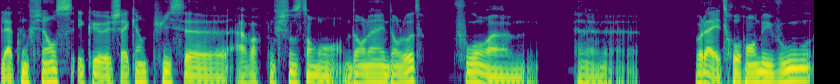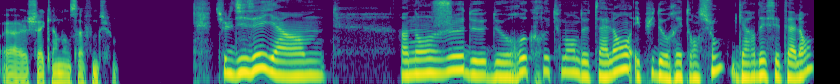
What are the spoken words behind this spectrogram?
la confiance et que chacun puisse avoir confiance dans, dans l'un et dans l'autre pour voilà, être au rendez-vous, euh, chacun dans sa fonction. Tu le disais, il y a un, enjeu de, recrutement de talents et puis de rétention, garder ses talents.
